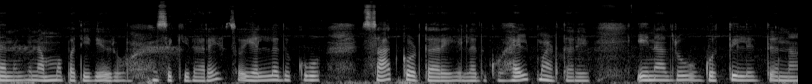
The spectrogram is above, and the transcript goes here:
ನನಗೆ ನಮ್ಮ ಪತಿದೇವರು ಸಿಕ್ಕಿದ್ದಾರೆ. ಸೊ ಎಲ್ಲದಕ್ಕೂ ಸಾಥ್ ಕೊಡ್ತಾರೆ, ಎಲ್ಲದಕ್ಕೂ ಹೆಲ್ಪ್ ಮಾಡ್ತಾರೆ. ಏನಾದರೂ ಗೊತ್ತಿಲ್ಲದನ್ನು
